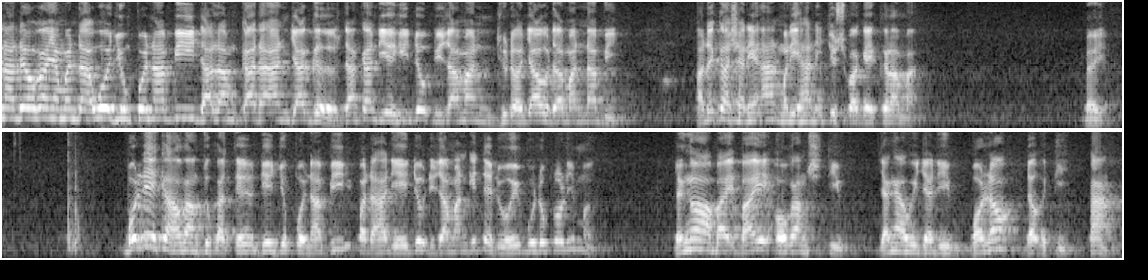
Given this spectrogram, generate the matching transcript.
ada orang yang mendakwa jumpa Nabi dalam keadaan jaga. Sedangkan dia hidup di zaman sudah jauh zaman Nabi. Adakah syariat melihat itu sebagai keramat? Baik. Bolehkah orang tu kata dia jumpa Nabi padahal dia hidup di zaman kita 2025? Dengar baik-baik orang setiu. Jangan we jadi bolok dak reti. Faham?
